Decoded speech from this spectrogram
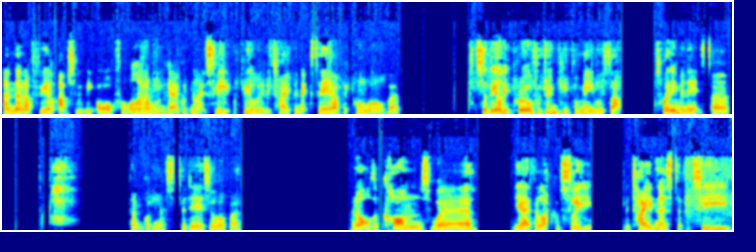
and then I feel absolutely awful, and I wouldn't get a good night's sleep. I feel really tired the next day. I'd be hungover. So the only pro for drinking for me was that 20 minutes of, thank goodness, the day's over. And all the cons were, yeah, the lack of sleep, the tiredness, the fatigue,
